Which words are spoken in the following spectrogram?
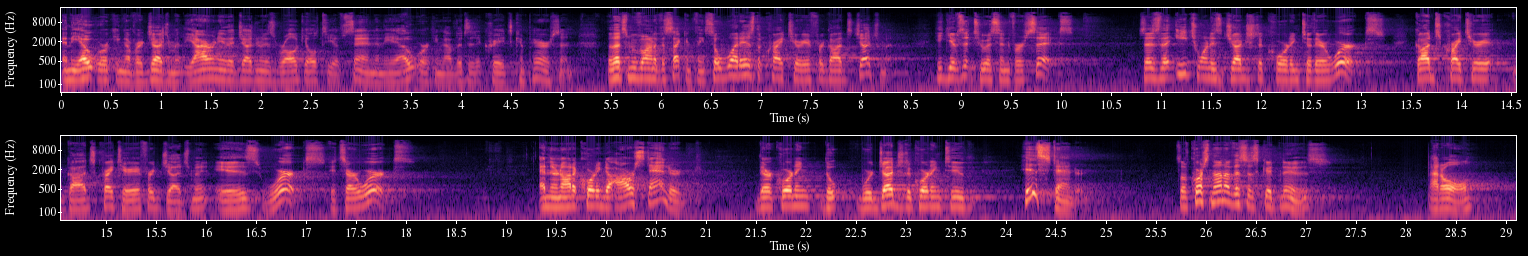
and the outworking of our judgment, the irony of the judgment is we're all guilty of sin, and the outworking of it is it creates comparison. But let's move on to the second thing. So, what is the criteria for God's judgment? He gives it to us in verse 6. It says that each one is judged according to their works. God's criteria, God's criteria for judgment is works. It's our works. And they're not according to our standard. They're according the, we're judged according to his standard. So of course none of this is good news at all.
